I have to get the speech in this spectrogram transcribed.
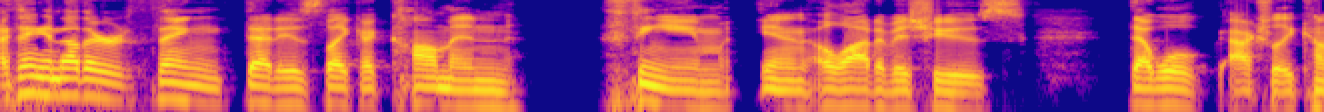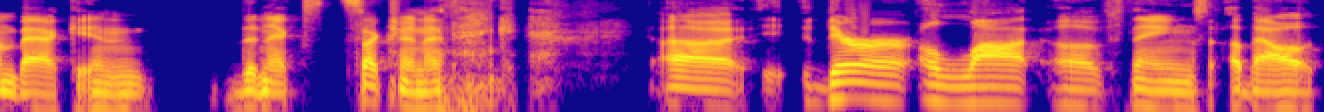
i think another thing that is like a common theme in a lot of issues that will actually come back in the next section i think uh, there are a lot of things about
